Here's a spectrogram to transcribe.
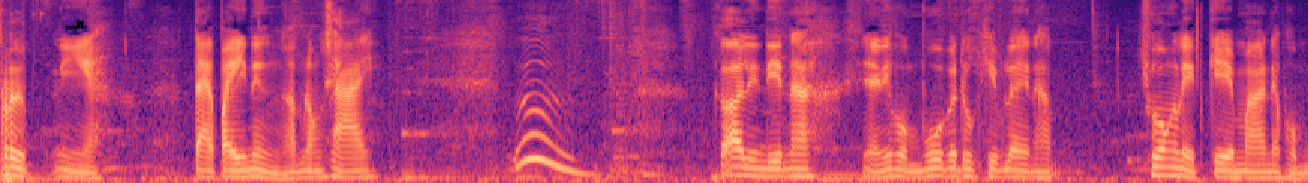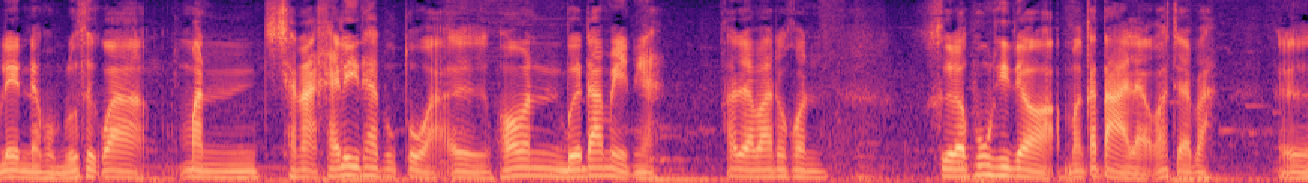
ปรึดนี่ไงแตกไปหนึ่งครับน้องชายก็ลินดินนะอย่างที่ผมพูดไปทุกคลิปเลยนะครับ ช่วงเลดเกมมาเนี่ยผมเล่นเนี่ยผมรู้สึกว่ามันชนะแครี่แทบทุกตัวเออเพราะมันเบิร์ดดาเมจไงเข้าใจป่ะทุกคนคือเราพุ่งทีเดียวมันก็ตายแล้วเข้าใจป่ะเออ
